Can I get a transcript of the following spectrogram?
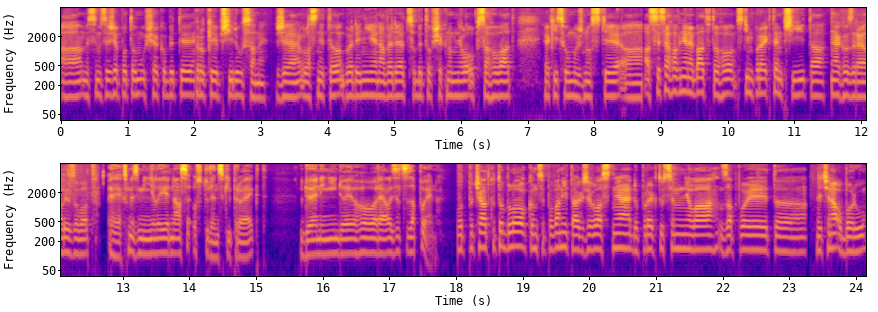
a myslím si, že potom už jakoby ty kroky přijdou sami, že vlastně to vedení je navede, co by to všechno mělo obsahovat, jaký jsou možnosti a asi se hlavně nebát toho s tím projektem přijít a nějak ho zrealizovat. Eh, jak jsme zmínili, jedná se o studentský projekt. Kdo je nyní do jeho realizace zapojen? Od počátku to bylo koncipované tak, že vlastně do projektu se měla zapojit eh, většina oborů,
